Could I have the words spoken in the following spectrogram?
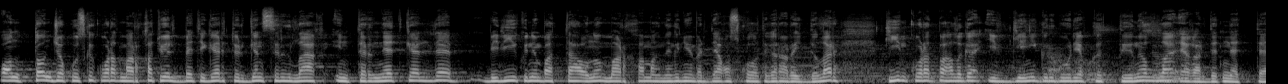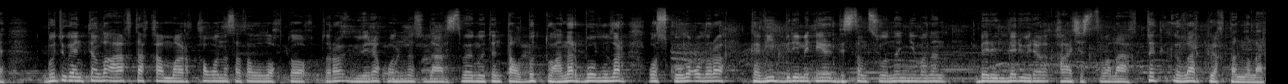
Онтон жокузкы курат марқа түел бәтігер түрген сырылақ интернет кәлді били күнін батта оны марқа маңнығы нөмірдәғы сколатығар арайдылар. Кейін курат бағылыға Евгений Григорьев кыттыынылла әғардетін әтті. Бұ түгенттен ақтаққа марқа оны саталылықтоқтыра үйерек онына сударсыва өңөтін талбыт туанар болулар. Осколы олыра ковид биреметегер дистанционный неманан бәрілер үйерегі қачествалақтық ылар кықтанылар.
